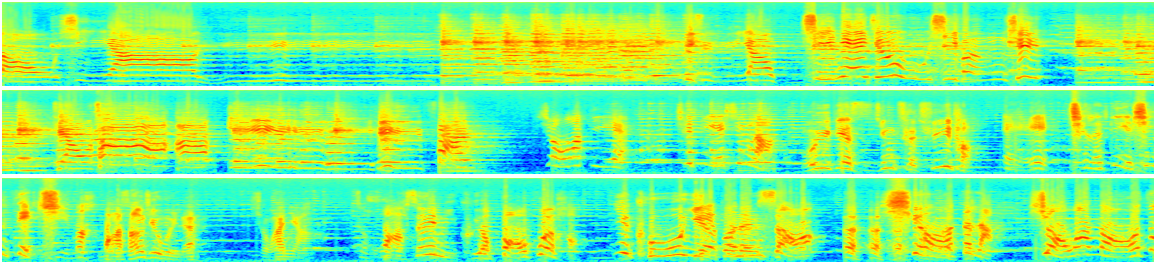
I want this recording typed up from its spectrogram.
要下雨，必须要洗研究、细缝新，调查一番。小娃爹，吃点心了。我有点事情出去一趟，哎，吃了点心再去嘛。马上就回来。小阿娘，这花生米可要保管好，一颗也不能少。晓得了，小娃老早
